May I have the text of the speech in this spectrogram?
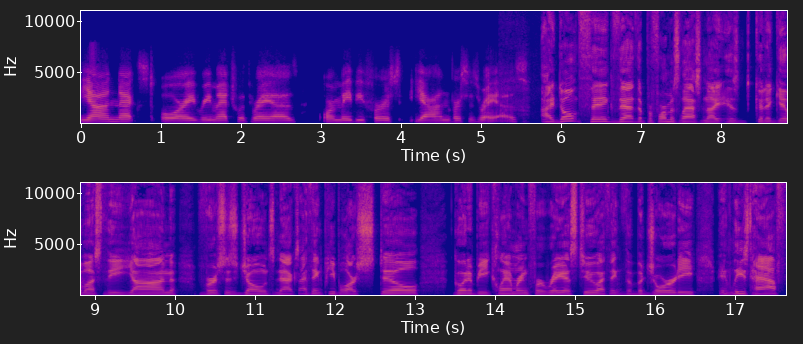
Jan next, or a rematch with Reyes, or maybe first Jan versus Reyes. I don't think that the performance last night is going to give us the Jan versus Jones next. I think people are still going to be clamoring for Reyes too. I think the majority, at least half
